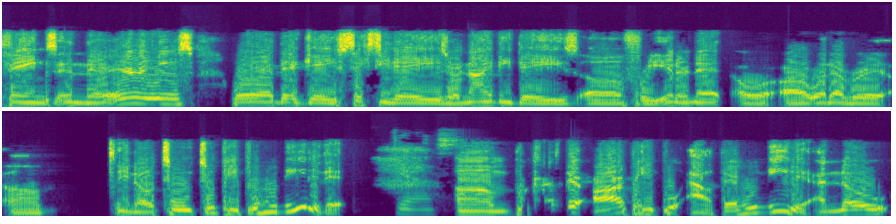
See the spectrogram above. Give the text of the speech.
things in their areas where they gave 60 days or 90 days of free internet or, or whatever, um, you know, to, to people who needed it. Yes. Um, because there are people out there who need it. I know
